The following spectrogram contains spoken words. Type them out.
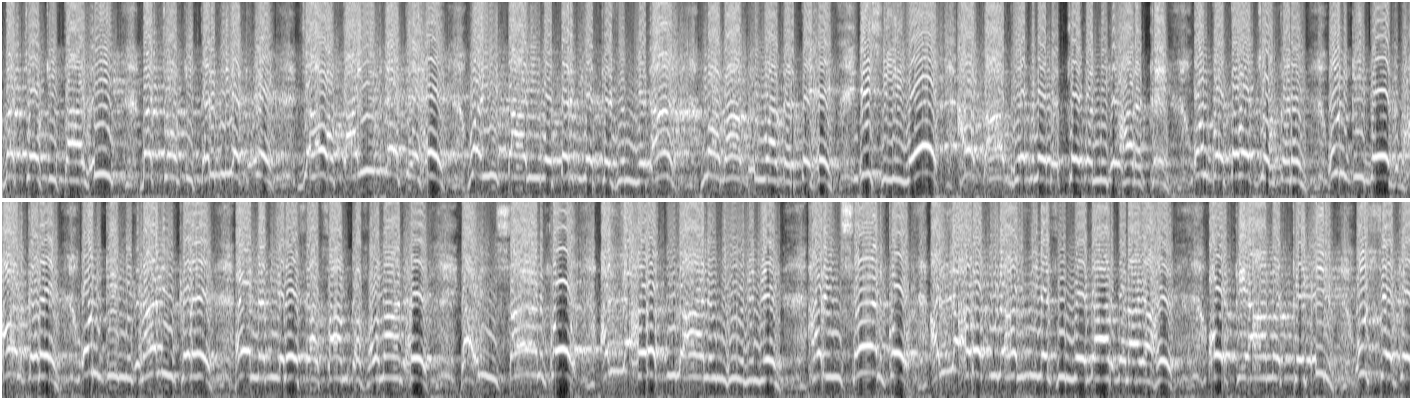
بچوں کی تعلیم، بچوں کی تربیت میں جاؤ تعلیم دیتے ہیں، وہی تعلیم و تربیت کے ذمہ دار ماں باپ ہوا کرتے ہیں. اس لیے آپ بھی اپنے بچوں پر نگاہ رکھیں، ان پر توجہ کریں، ان کی دیکھ بھال کریں، ان کی نگرانی کریں۔ اے نبی علیہ السلام کا فرمان ہے ہر انسان کو اللہ رب العالمین نے ہر انسان کو اللہ رب العالمین نے ذمہ دار بنایا ہے۔ اور قیامت کے دن اس سے کہ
